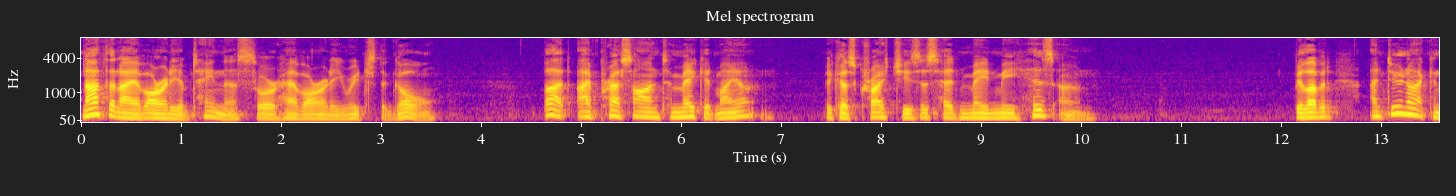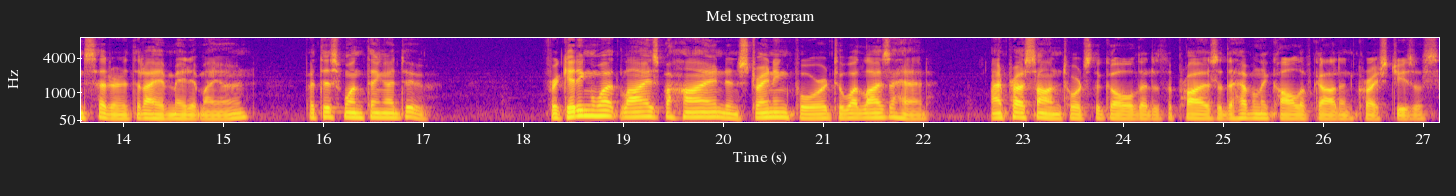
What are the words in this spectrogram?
Not that I have already obtained this or have already reached the goal, but I press on to make it my own, because Christ Jesus had made me his own. Beloved, I do not consider that I have made it my own but this one thing I do. Forgetting what lies behind and straining forward to what lies ahead, I press on towards the goal that is the prize of the heavenly call of God in Christ Jesus.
